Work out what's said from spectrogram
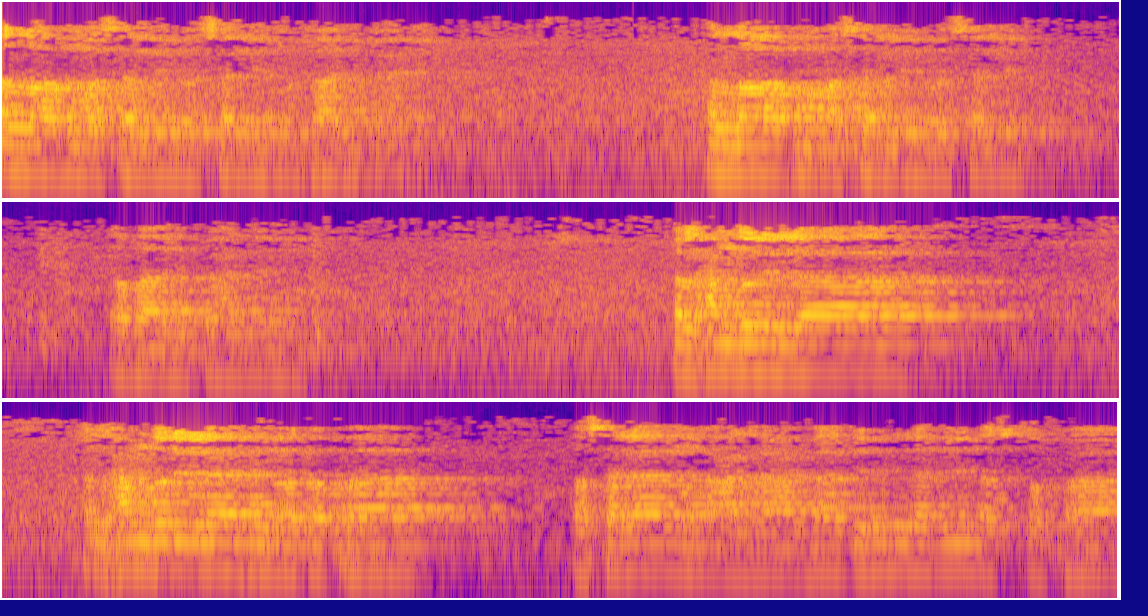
اللهم صل وسلم وبارك عليه. اللهم صل وسلم وبارك عليه. الحمد لله. الحمد لله وكفى. وسلام على عباده الذين اصطفى.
